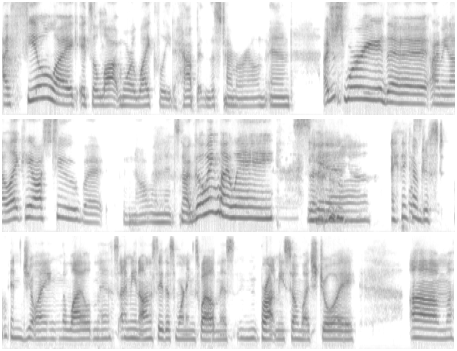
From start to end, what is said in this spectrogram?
I feel like it's a lot more likely to happen this time around. And I just worry that I mean I like chaos too, but not when it's not going my way. So Yeah. I think I'm just enjoying the wildness. I mean, honestly, this morning's wildness brought me so much joy. Um,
